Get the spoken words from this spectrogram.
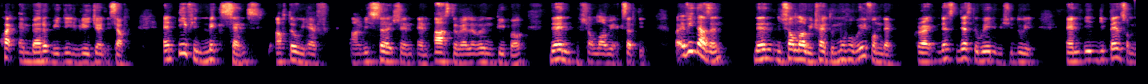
quite embedded within religion itself. And if it makes sense after we have uh, researched and, and asked the relevant people, then inshallah we accept it. But if it doesn't, then inshallah we try to move away from them. Correct? That's that's the way that we should do it. And it depends on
